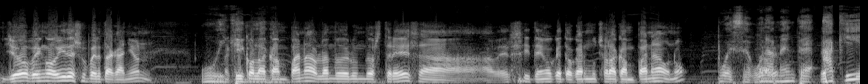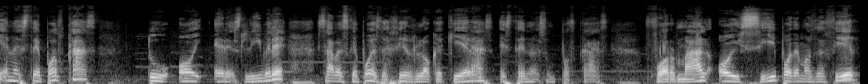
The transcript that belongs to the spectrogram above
Yo vengo hoy de Super Tacañón. Uy, Aquí con la campana, hablando del 1, 2, 3, a, a ver si tengo que tocar mucho la campana o no. Pues seguramente aquí en este podcast tú hoy eres libre, sabes que puedes decir lo que quieras, este no es un podcast formal, hoy sí podemos decir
